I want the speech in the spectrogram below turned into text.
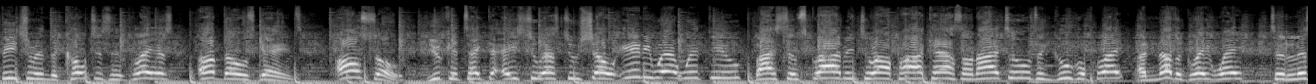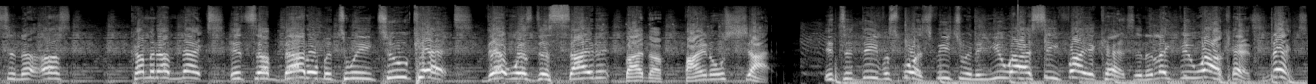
featuring the coaches and players of those games. Also, you can take the H2S2 show anywhere with you by subscribing to our podcast on iTunes and Google Play. Another great way to listen to us. Coming up next, it's a battle between two cats that was decided by the final shot. It's a Diva Sports featuring the UIC Firecats and the Lakeview Wildcats next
